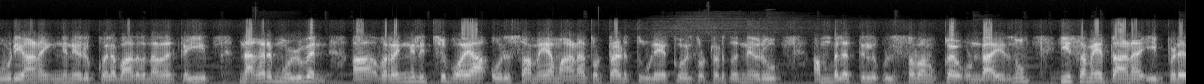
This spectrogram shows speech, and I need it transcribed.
കൂടിയാണ് ഇങ്ങനെ ഒരു കൊലപാതകം നടന്നത്. ഈ നഗരം മുഴുവൻ വിറങ്ങലിച്ചു പോയ ഒരു സമയമാണ്. തൊട്ടടുത്ത് ഉളിയക്കോവിൽ തൊട്ടടുത്ത് തന്നെ ഒരു അമ്പലത്തിൽ ഉത്സവമൊക്കെ ഉണ്ടായിരുന്നു. ഈ സമയത്താണ് ഇവിടെ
